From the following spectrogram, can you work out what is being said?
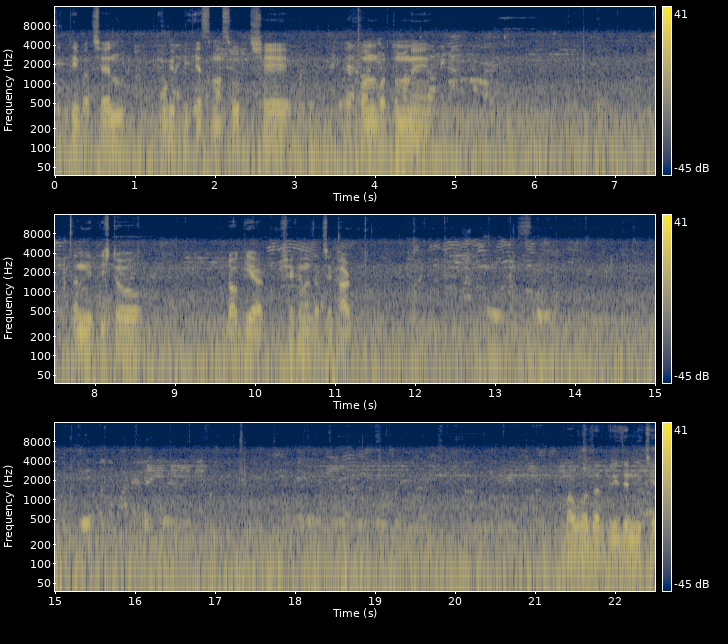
দেখতেই পাচ্ছেন এমবিপিএস মাসুদ সে এখন বর্তমানে তার নির্দিষ্ট ডগ ইয়ার্ড সেখানে যাচ্ছে ঘাট। বাবুবাজার ব্রিজের নিচে,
